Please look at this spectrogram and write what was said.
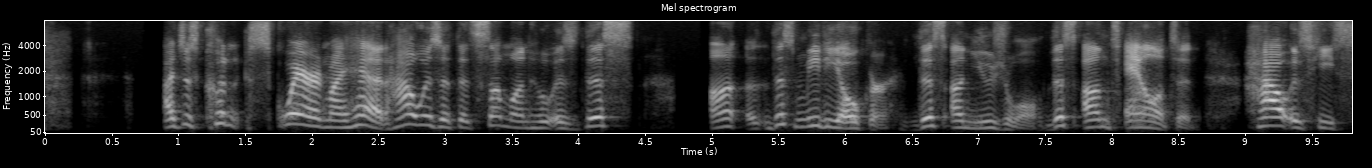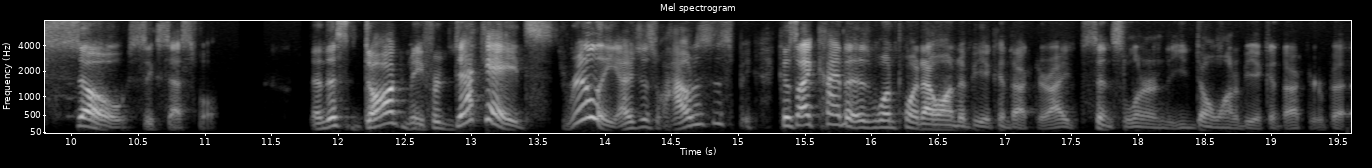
I just couldn't square in my head. How is it that someone who is this, uh, this mediocre, this unusual, this untalented, how is he so successful? And this dogged me for decades. Really, I just, how does this be? Because I kind of, at one point, I wanted to be a conductor. I since learned that you don't want to be a conductor, but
